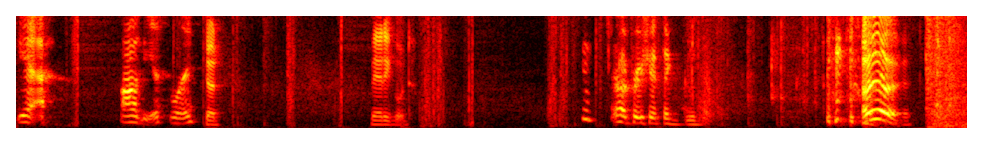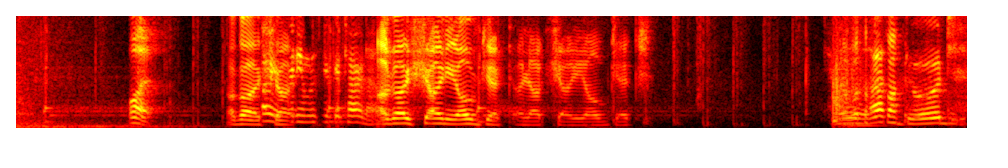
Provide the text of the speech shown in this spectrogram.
Yeah, obviously. Good. Very good. I appreciate the good. Oh yeah. What? I got a Oh, you're shiny. fighting with your guitar now. I got a shiny object. I like shiny objects. Oh, what the that's fuck? good.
